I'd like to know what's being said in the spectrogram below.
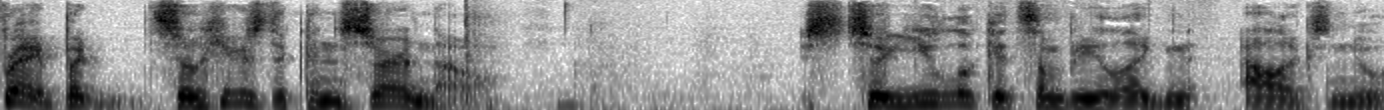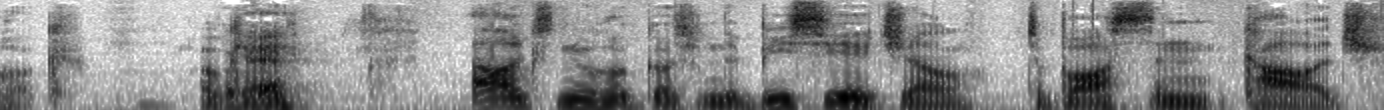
Right, but so here's the concern though. So you look at somebody like Alex Newhook, okay? Okay. Alex Newhook goes from the BCHL to Boston College,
